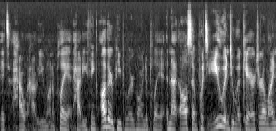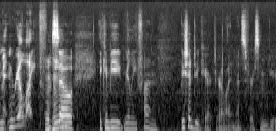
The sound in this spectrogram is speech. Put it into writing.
it's how how do you want to play it how do you think other people are going to play it and that also puts you into a character alignment in real life so it can be really fun we should do character alignments for some of your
